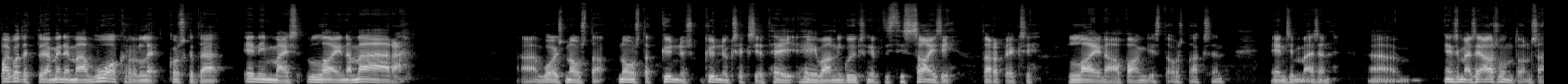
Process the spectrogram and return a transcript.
pakotettuja menemään vuokralle, koska tämä enimmäislainamäärä ää, voisi nousta, nousta kynnys, kynnykseksi, että he, he vaan niin kuin yksinkertaisesti saisi tarpeeksi lainaa pankista ostaakseen ensimmäisen, ää, ensimmäisen asuntonsa.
